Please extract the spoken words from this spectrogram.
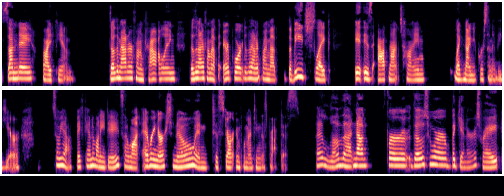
Sunday, 5 p.m. Doesn't matter if I'm traveling. Doesn't matter if I'm at the airport. Doesn't matter if I'm at the beach. Like it is at that time, like 90% of the year. So yeah, big fan of money dates. I want every nurse to know and to start implementing this practice. I love that. Now, for those who are beginners, right?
